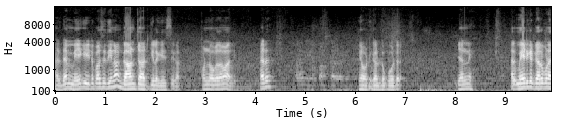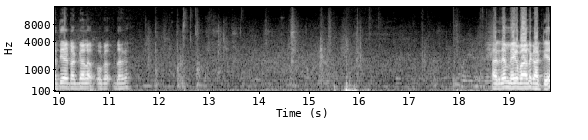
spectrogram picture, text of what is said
හරි දැන් මේක ඊට පස්සේ තියෙනවා ගාන් chart කියලා කේස් එකක්. ඔන්න ඕක තමයි හරි? මේ ඔය ටිකක් ලොකුවට යන්නේ. හරි මේ ටික කරපු නැති අය ටක් ගාලා ඕක දාගන්න. හරි දැන් මේක බලන්න කට්ටිය.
